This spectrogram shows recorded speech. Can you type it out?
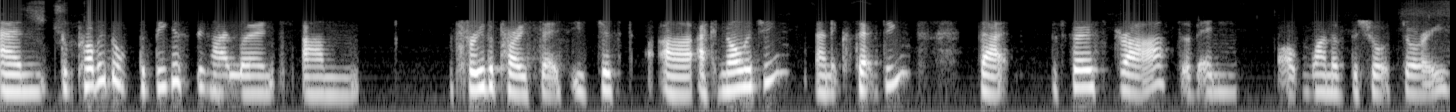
And the, probably the, the biggest thing I learned um, through the process is just uh, acknowledging and accepting that the first draft of any one of the short stories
